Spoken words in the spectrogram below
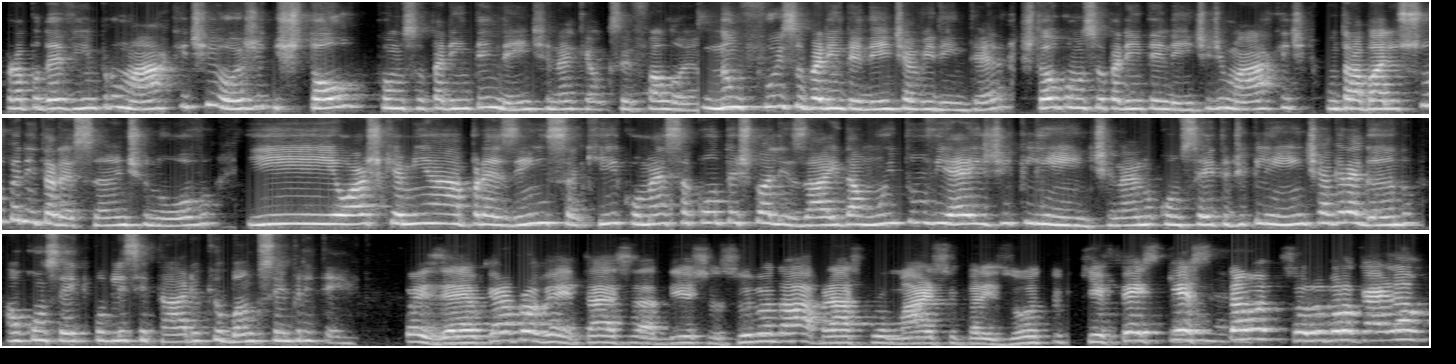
para poder vir para o marketing. Hoje estou como superintendente, né, que é o que você falou. Não fui superintendente a vida inteira, estou como superintendente de marketing, um trabalho super interessante, novo, e eu acho que a minha presença aqui começa a contextualizar e dar muito um viés de cliente, né, no conceito de cliente, agregando ao conceito publicitário que o banco sempre teve. Pois é, eu quero aproveitar essa deixa sua e mandar um abraço para o Márcio Parisotto, que fez questão absoluta. Falou, Carlão,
